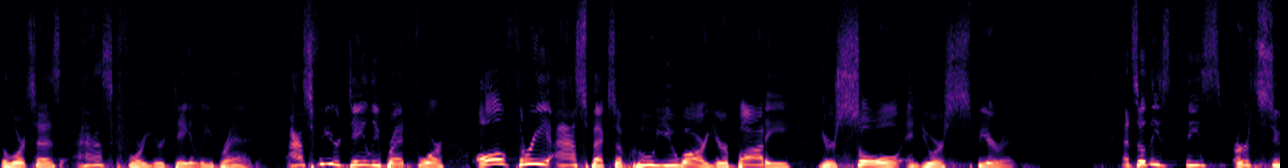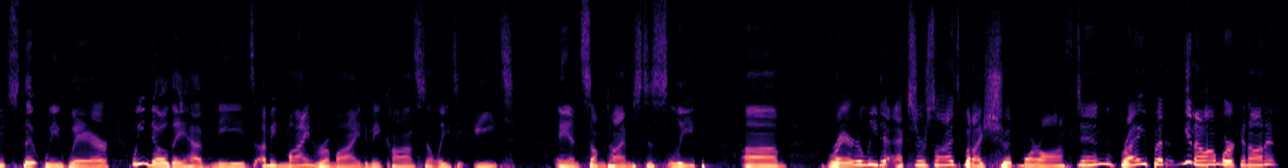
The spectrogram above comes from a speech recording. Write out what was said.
the Lord says, ask for your daily bread. Ask for your daily bread for all three aspects of who you are your body, your soul, and your spirit. And so these, these earth suits that we wear, we know they have needs. I mean, mine remind me constantly to eat and sometimes to sleep. Um, rarely to exercise, but I should more often, right? But, you know, I'm working on it.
